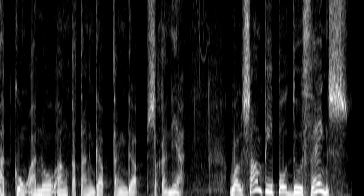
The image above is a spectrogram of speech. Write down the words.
at kung ano ang katanggap-tanggap sa Kanya. Well, some people do things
